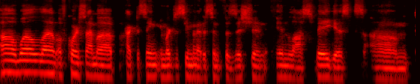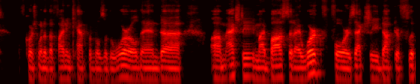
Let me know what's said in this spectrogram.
Uh, well, uh, of course, I'm a practicing emergency medicine physician in Las Vegas. Um, of course, one of the fighting capitals of the world. And uh, um, actually, my boss that I work for is actually Dr. Flip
